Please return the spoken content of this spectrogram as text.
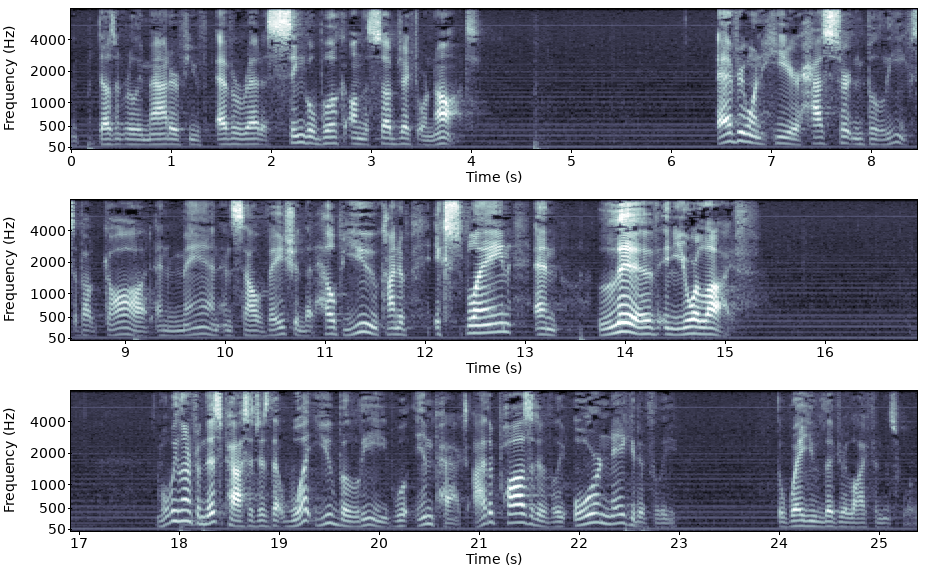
It doesn't really matter if you've ever read a single book on the subject or not everyone here has certain beliefs about God and man and salvation that help you kind of explain and live in your life. What we learn from this passage is that what you believe will impact, either positively or negatively, the way you live your life in this world.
